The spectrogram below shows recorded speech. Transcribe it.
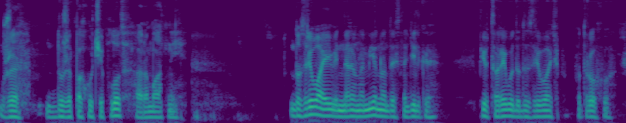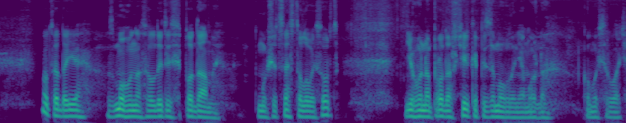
вже дуже пахучий плод, ароматний. Дозріває він нерівномірно, десь недільки півтори буде дозрівати потроху. Ну, це дає змогу насолодитись плодами, тому що це столовий сорт. Його на продаж тільки під замовлення можна комусь рвати.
